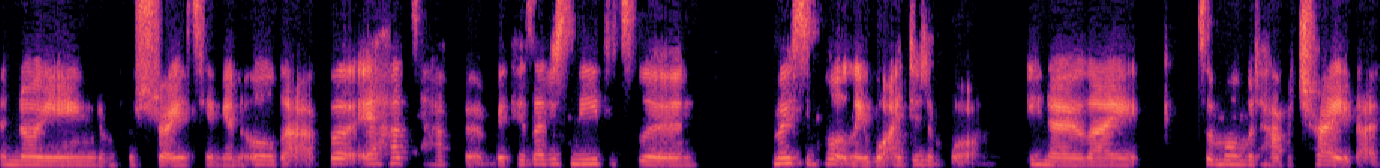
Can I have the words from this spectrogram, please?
annoying and frustrating and all that. But it had to happen because I just needed to learn, most importantly, what I didn't want. You know, like someone would have a trait that I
